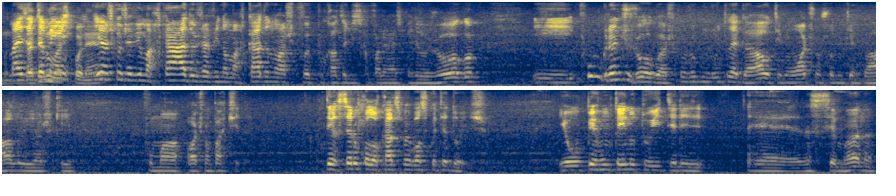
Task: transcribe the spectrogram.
mas Já eu também. Eu acho que eu já vi marcado, eu já vi não marcado, não acho que foi por causa disso que o Fortaleza perdeu o jogo. E foi um grande jogo, acho que foi um jogo muito legal, teve um ótimo show no intervalo e acho que foi uma ótima partida. Terceiro colocado, Super Bowl 52. Eu perguntei no Twitter é, nessa semana,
